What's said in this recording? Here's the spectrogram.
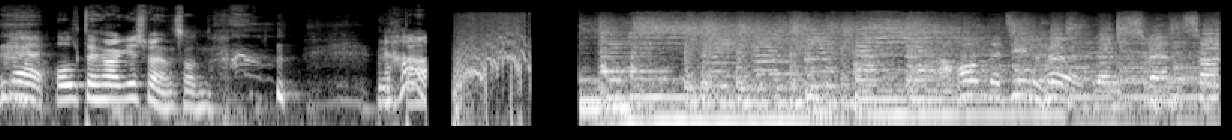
Nej. Håll till höger Svensson. Jaha. Jag håller till höger Svensson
